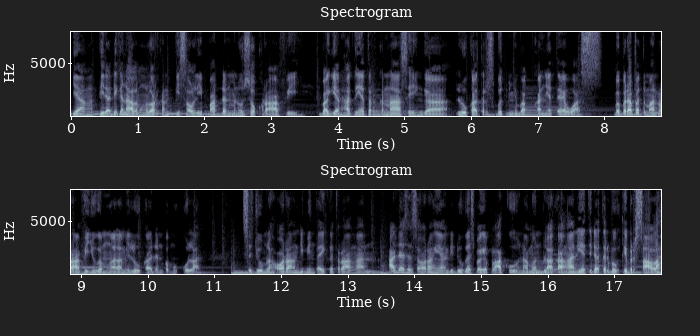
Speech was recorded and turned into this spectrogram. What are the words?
yang tidak dikenal mengeluarkan pisau lipat dan menusuk Raffi. Bagian hatinya terkena sehingga luka tersebut menyebabkannya tewas. Beberapa teman Raffi juga mengalami luka dan pemukulan, Sejumlah orang dimintai keterangan, ada seseorang yang diduga sebagai pelaku, namun belakangan ia tidak terbukti bersalah.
